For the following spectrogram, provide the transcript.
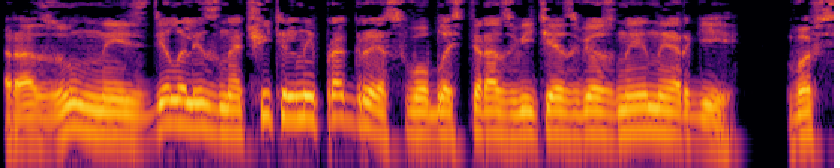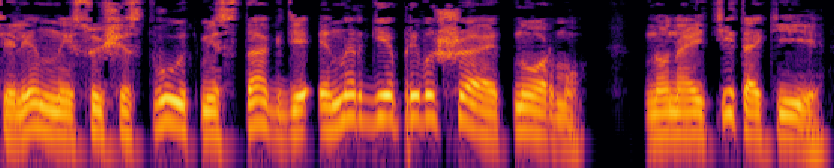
Разумные сделали значительный прогресс в области развития звездной энергии. Во Вселенной существуют места, где энергия превышает норму, но найти такие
